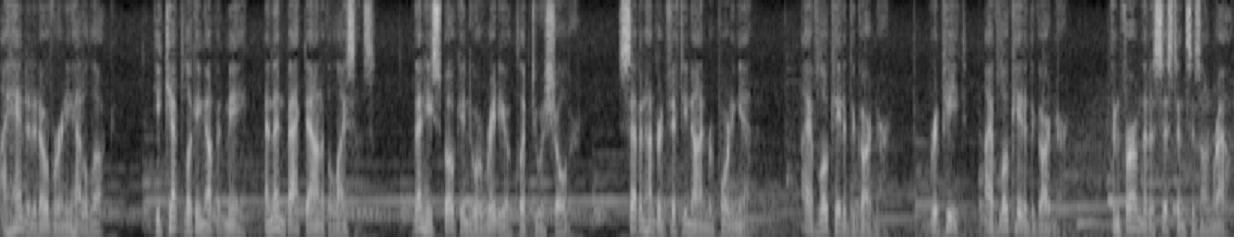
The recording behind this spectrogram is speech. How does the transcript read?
I handed it over and he had a look. He kept looking up at me, and then back down at the license. Then he spoke into a radio clip to his shoulder. 759 reporting in. I have located the gardener. Repeat, I have located the gardener. Confirm that assistance is en route.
